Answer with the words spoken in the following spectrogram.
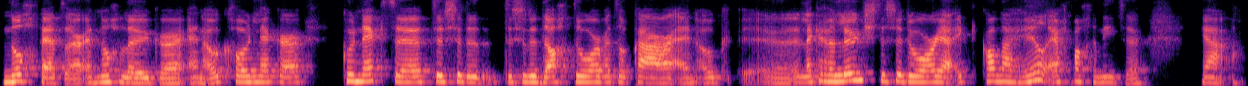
nog vetter en nog leuker. En ook gewoon lekker connecten tussen de, tussen de dag door met elkaar. En ook uh, een lekkere lunch tussendoor. Ja, ik kan daar heel erg van genieten. Ja.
